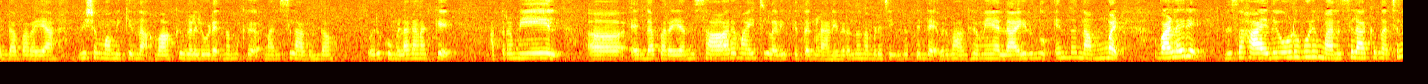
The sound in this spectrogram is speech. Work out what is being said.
എന്താ പറയുക വിഷം വമിക്കുന്ന വാക്കുകളിലൂടെ നമുക്ക് മനസ്സിലാകും ഒരു കുമിള കണക്കെ അത്രമേൽ എന്താ പറയുക നിസ്സാരമായിട്ടുള്ള വ്യക്തിത്വങ്ങളാണ്. ഇവരൊന്നും നമ്മുടെ ജീവിതത്തിന്റെ ഒരു ഭാഗമേ അല്ലായിരുന്നു എന്ന് നമ്മൾ വളരെ നിസ്സഹായതയോടുകൂടി മനസ്സിലാക്കുന്ന ചില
